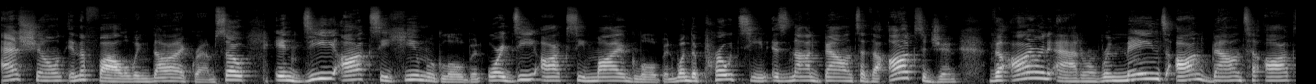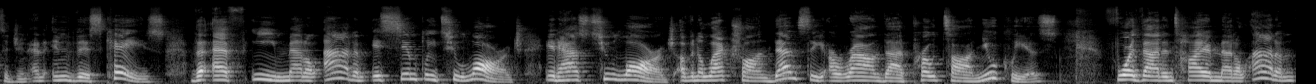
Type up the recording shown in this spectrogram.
as shown in the following diagram. So in deoxyhemoglobin or deoxymyoglobin, when the protein is not bound to the oxygen, the iron atom remains unbound to oxygen. And in this case, the Fe metal atom is simply too large. It has too large of an electron density around that proton nucleus for that entire metal atom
